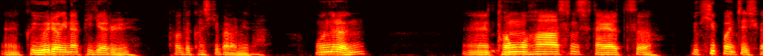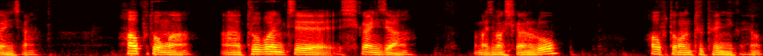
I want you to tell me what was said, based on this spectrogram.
네, 그 요령이나 비결을 터득하시기 바랍니다. 오늘은 네, 동화 승수 다이어트 60번째 시간이자 하우프 동화 아, 두 번째 시간이자 마지막 시간으로 하우프 동안 두 편이니까요.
